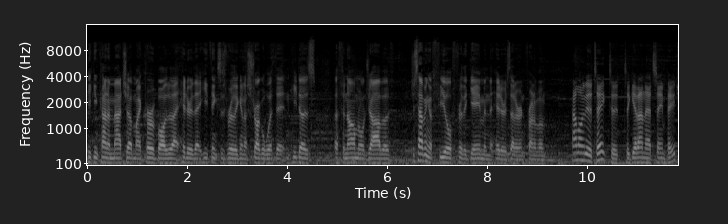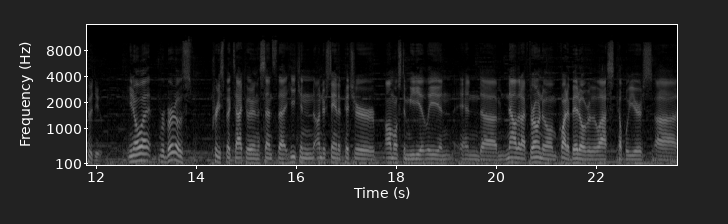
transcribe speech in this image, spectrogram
He can kind of match up my curveball to that hitter that he thinks is really going to struggle with it. And he does a phenomenal job of just having a feel for the game and the hitters that are in front of him. How long did it take to, to get on that same page with you? You know what? Roberto's pretty spectacular in the sense that he can understand a pitcher almost immediately, and and um, now that I've thrown to him quite a bit over the last couple years, uh,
